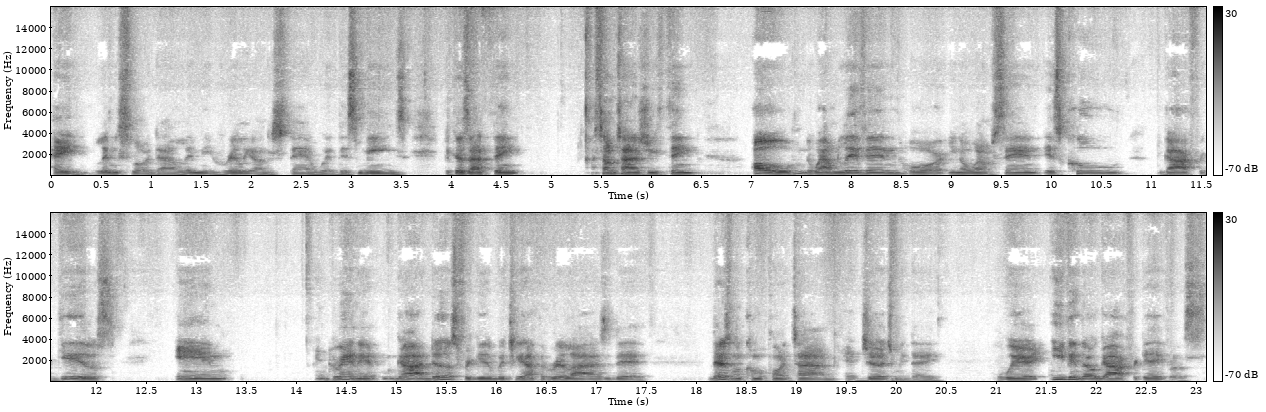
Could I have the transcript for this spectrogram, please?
hey, let me slow it down. Let me really understand what this means. Because I think sometimes you think, oh, the way I'm living or, you know, what I'm saying is cool. God forgives. And granted, God does forgive, but you have to realize that there's going to come a point in time at Judgment Day where even though God forgave us,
